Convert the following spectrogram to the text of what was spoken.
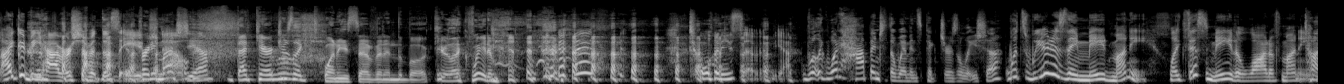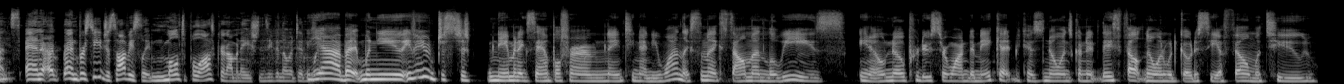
I could be Haversham at this age. Pretty much, yeah. That character's like 27 in the book. You're like, wait a minute. 27, yeah. Well, like, what happened to the women's pictures, Alicia? What's weird is they made money. Like this made a lot of money. Tons and uh, and prestigious, obviously, multiple Oscar nominations, even though it didn't win. Yeah, but when you even if just to name an example from 1991, like something like Thelma and Louise, you know, no producer wanted to make it because no one's going to. They felt no one would go to see a film with two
